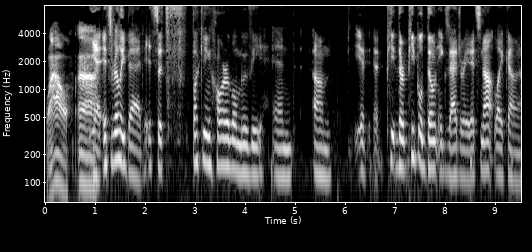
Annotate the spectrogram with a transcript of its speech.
Wow. Uh, Yeah, it's really bad. It's a t- fucking horrible movie, and um, it, it, pe- there people don't exaggerate. It's not like uh,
